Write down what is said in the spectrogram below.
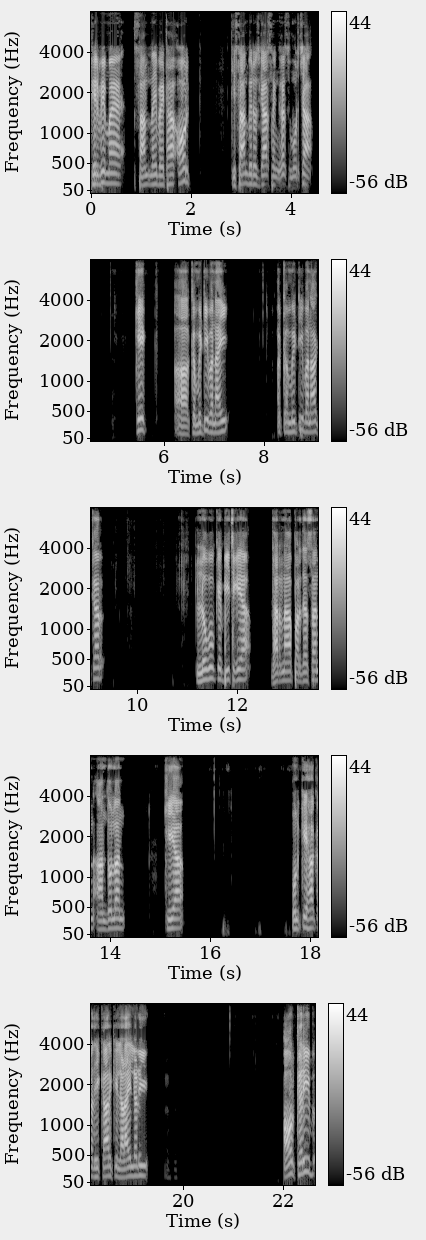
फिर भी मैं शांत नहीं बैठा और किसान बेरोजगार संघर्ष मोर्चा के कमेटी बनाई और कमेटी बनाकर लोगों के बीच गया, धरना, प्रदर्शन, आंदोलन किया। उनके हक, अधिकार की लड़ाई लड़ी और करीब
